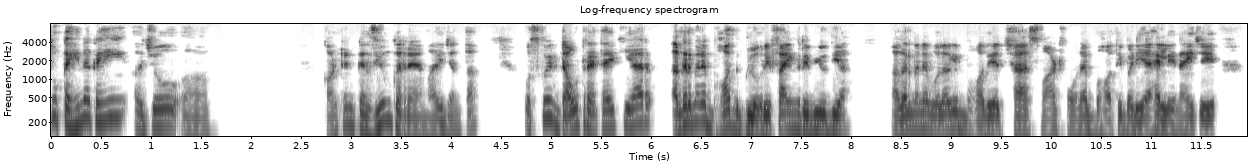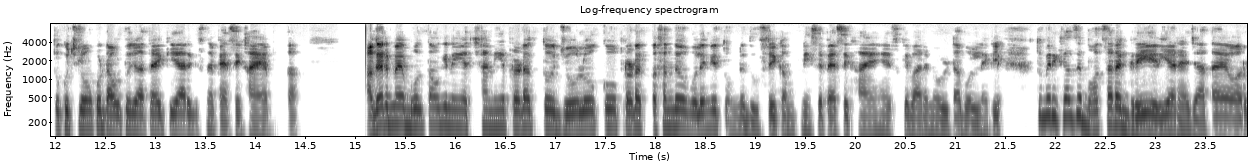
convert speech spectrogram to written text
तो कहीं ना कहीं जो कंटेंट कंज्यूम कर रहे हैं हमारी जनता, उसको एक डाउट रहता है कि यार, अगर मैंने बहुत ग्लोरीफाइंग रिव्यू दिया, अगर मैंने बोला कि बहुत ही अच्छा स्मार्टफ़ोन है, बहुत ही बढ़िया है, लेना ही चाहिए तो कुछ लोगों को डाउट हो जाता है कि यार किसने पैसे खाए हैं पता अगर मैं बोलता हूँ कि नहीं अच्छा नहीं है प्रोडक्ट तो जो लोग को प्रोडक्ट पसंद है, वो बोलेंगे, तुमने दूसरी कंपनी से पैसे खाए हैं इसके बारे में उल्टा बोलने के लिए। तो मेरे ख्याल से बहुत सारा ग्रे एरिया रह जाता है और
